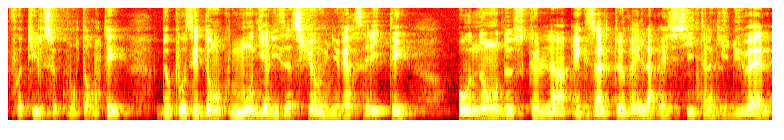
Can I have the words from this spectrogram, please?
Faut-il se contenter d'opposer donc mondialisation-universalité au nom de ce que l'un exalterait la réussite individuelle,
